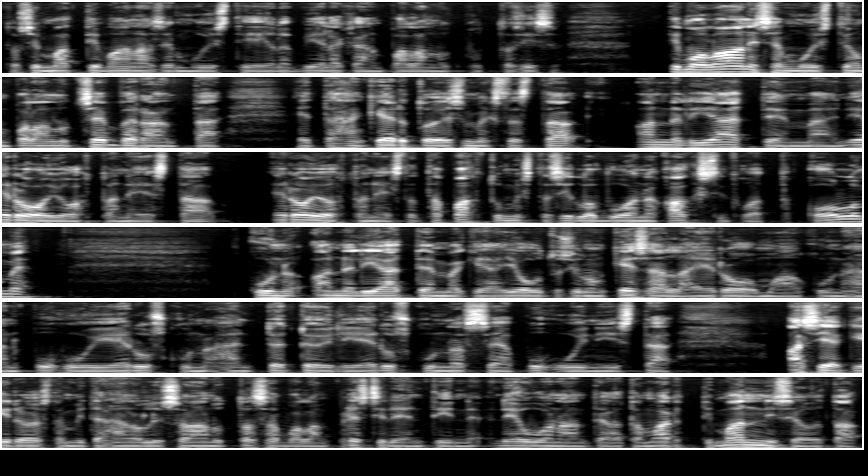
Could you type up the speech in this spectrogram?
Tosi Matti Vanhasen muisti ei ole vieläkään palannut, mutta siis Timo Laanisen muisti on palannut sen verran, että, että hän kertoi esimerkiksi tästä Anneli Jäätteenmäen erojohtaneesta, erojohtaneesta tapahtumista silloin vuonna 2003, kun Anneli Jäätteenmäki joutui silloin kesällä eroamaan, kun hän puhui eduskunnan, hän tötöili eduskunnassa ja puhui niistä asiakirjoista, mitä hän oli saanut tasavallan presidentin neuvonantajalta Martti Manniselta.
